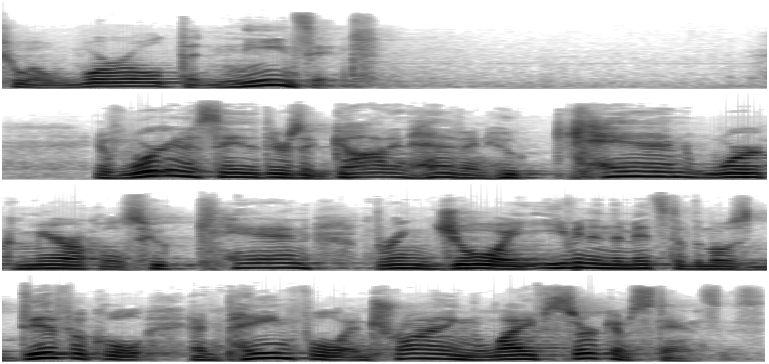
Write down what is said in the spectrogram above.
to a world that needs it, if we're going to say that there's a God in heaven who can work miracles, who can bring joy even in the midst of the most difficult and painful and trying life circumstances,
